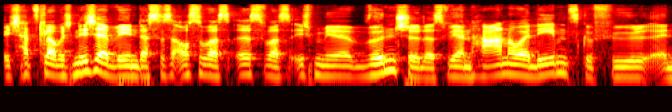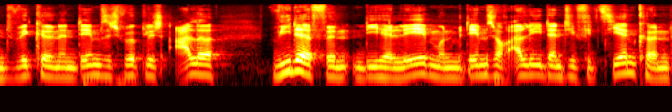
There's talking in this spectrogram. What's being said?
ich hatte es, glaube ich, nicht erwähnt, dass das auch sowas ist, was ich mir wünsche, dass wir ein Hanauer Lebensgefühl entwickeln, in dem sich wirklich alle wiederfinden, die hier leben und mit dem sich auch alle identifizieren können,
